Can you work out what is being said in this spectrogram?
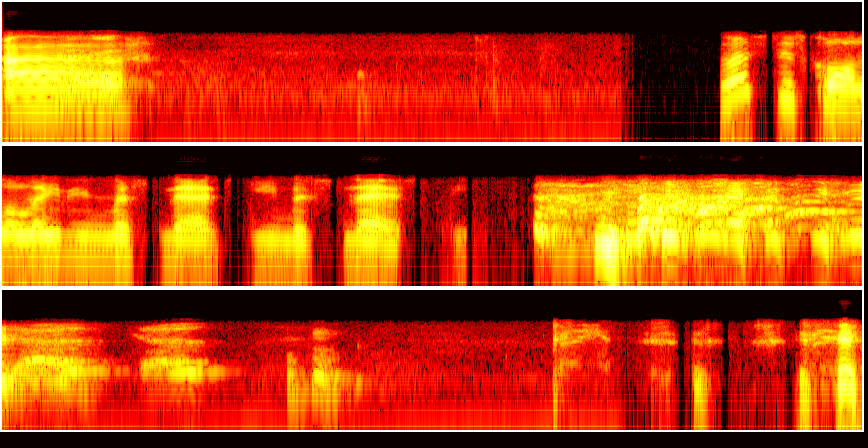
Uh, right. Let's just call the lady Miss Nasty, Miss Nasty. yes, yes.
